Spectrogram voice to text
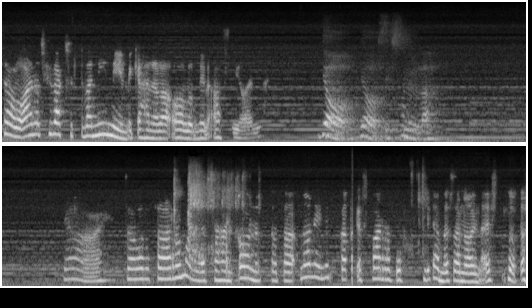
se on ollut ainut hyväksyttävä nimi, mikä hänellä on ollut niille asioille. Joo, joo, siis kyllä. Joo, tuolla tota, romaaniassahan on, tota, no niin, nyt katkes varpu, mitä mä sanoin näistä tota,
